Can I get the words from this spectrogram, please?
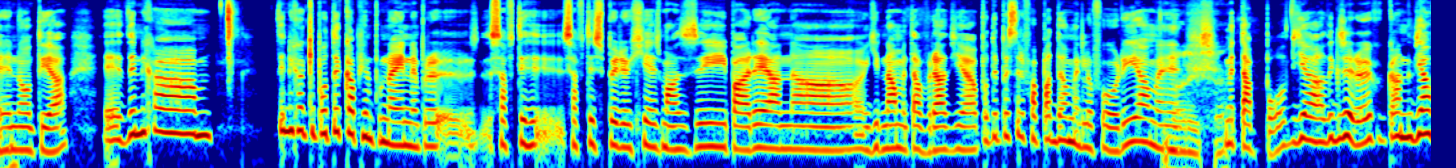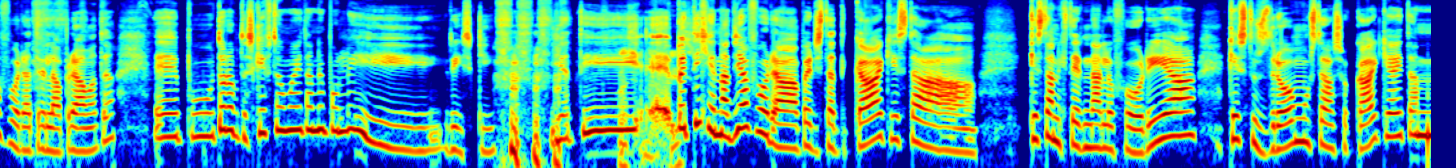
ε, νότια, δεν είχα δεν είχα και ποτέ κάποιον που να είναι σε, αυτή, σε αυτές τις περιοχές μαζί, παρέα, να γυρνάμε τα βράδια. Οπότε επέστρεφα πάντα με λεωφορεία, με, ε. με τα πόδια, δεν ξέρω, έχω κάνει διάφορα τρελά πράγματα ε, που τώρα που τα σκέφτομαι ήταν πολύ ρίσκι. γιατί ε, πετύχαινα διάφορα περιστατικά και στα, και στα νυχτερινά λεωφορεία και στους δρόμους, στα σοκάκια. Ήταν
